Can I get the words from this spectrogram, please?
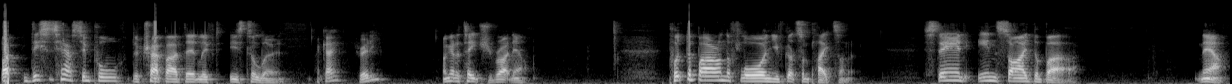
But this is how simple the trap bar deadlift is to learn. Okay, ready? I'm going to teach you right now. Put the bar on the floor and you've got some plates on it. Stand inside the bar. Now,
